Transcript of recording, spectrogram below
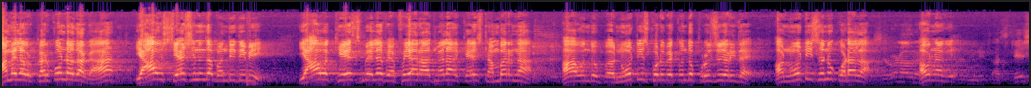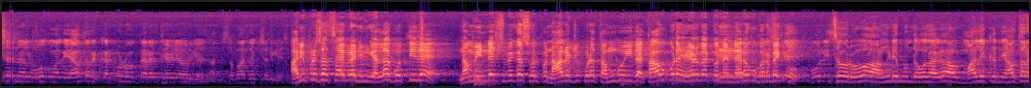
ಆಮೇಲೆ ಅವ್ರು ಕರ್ಕೊಂಡೋದಾಗ ಯಾವ ಸ್ಟೇಷನ್ ಇಂದ ಬಂದಿದ್ದೀವಿ? ಯಾವ ಕೇಸ್ ಮೇಲೆ ಎಫ್ ಐ ಆರ್ ಆದ್ಮೇಲೆ ಆ ಕೇಸ್ ನಂಬರ್ನ ಆ ಒಂದು ನೋಟಿಸ್ ಕೊಡಬೇಕು ಅಂತ ಪ್ರೊಸೀಜರ್ ಇದೆ. ಆ ನೋಟಿಸ್ ಅನ್ನು ಕೊಡಲ್ಲ. ಅವ್ರನ್ನ ಸ್ಟೇಷನ್ ಅಲ್ಲಿ ಹೋಗುವಾಗ ಯಾವ ತರ ಕರ್ಕೊಂಡು ಹೋಗ್ತಾರೆ ಅಂತ ಹೇಳಿ ಅವ್ರಿಗೆ ಸಭಾಧ್ಯಕ್ಷರಿಗೆ. ಹರಿಪ್ರಸಾದ್ ಸಾಹೇಬ್ರೆ ನಿಮ್ಗೆಲ್ಲ ಗೊತ್ತಿದೆ. ನಮ್ಮ ಇಂಡಸ್ಟ್ರಿ ಬಗ್ಗೆ ಸ್ವಲ್ಪ ನಾಲೆಜ್ ಕೂಡ ತಮಗೂ ಇದೆ. ತಾವು ಕೂಡ ಹೇಳ್ಬೇಕು ನನ್ನ ನೆರವು ಬರಬೇಕು. ಪೊಲೀಸ್ ಅವರು ಅಂಗಡಿ ಮುಂದೆ ಹೋದಾಗ ಅವ್ರ ಮಾಲೀಕರನ್ನ ಯಾವ ತರ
